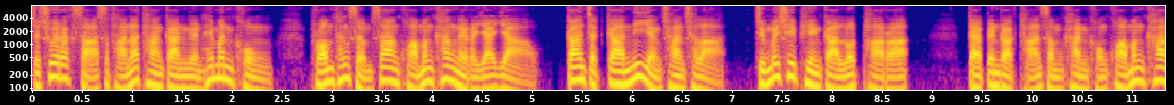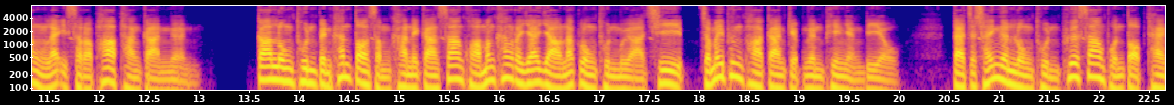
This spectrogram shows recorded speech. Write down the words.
จะช่วยรักษาสถานะทางการเงินให้มั่นคง พร้อมทั้งเสริมสร้างความมั่งคั่งในระยะยาว การจัดการหนี้อย่างชาญฉลาด จึงไม่ใช่เพียงการลดภาระ แต่เป็นหลักฐานสำคัญของความมั่งคั่งและอิสรภาพทางการเงิน การลงทุนเป็นขั้นตอนสำคัญในการสร้างความมั่งคั่งระยะยาวนักลงทุนมืออาชีพ จะไม่พึ่งพาการเก็บเงินเพียงอย่างเดียว แต่จะใช้เงินลงทุนเพื่อสร้างผลตอบแทน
